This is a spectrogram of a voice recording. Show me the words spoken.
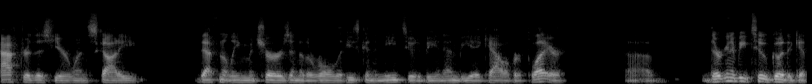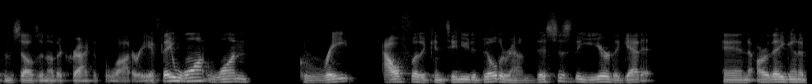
after this year when Scottie definitely matures into the role that he's going to need to to be an NBA caliber player, uh, they're going to be too good to get themselves another crack at the lottery. If they want one great alpha to continue to build around, this is the year to get it. And are they going to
